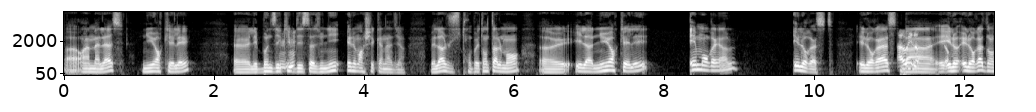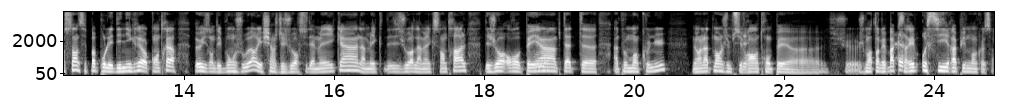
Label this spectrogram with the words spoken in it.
euh, en MLS, New York et LA, euh, les bonnes équipes Mhm. des États-Unis et le marché canadien. Mais là, je me suis trompé totalement. Il a New York et LA et Montréal et le reste. Et le reste, Ah ben, et, le, et le reste dans le sens, c'est pas pour les dénigrer. Au contraire, eux, ils ont des bons joueurs. Ils cherchent des joueurs sud-américains, des joueurs de l'Amérique centrale, des joueurs européens peut-être euh, un peu moins connus. Mais honnêtement, je me suis vraiment trompé. euh, je, je m'attendais pas que ça arrive aussi rapidement que ça.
